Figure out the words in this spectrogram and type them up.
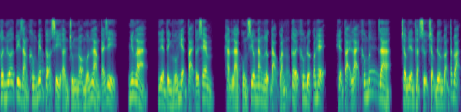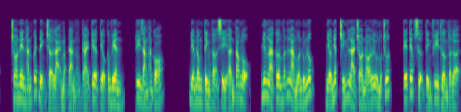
Hơn nữa tuy rằng không biết tợ xỉ ẩn chúng nó muốn làm cái gì, nhưng là, liền tình huống hiện tại tới xem, hẳn là cùng siêu năng lực đạo quán thời không được quan hệ, hiện tại lại không bước ra, chậm liền thật sự chậm đương đoạn tắt đoạn, cho nên hắn quyết định trở lại mập đàn cái kia tiểu công viên, tuy rằng hắn có điểm đồng tình tợ xỉ ẩn tao nộ nhưng là cơm vẫn là muốn đúng lúc, nhiều nhất chính là cho nó lưu một chút, kế tiếp sự tình phi thường thuận lợi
